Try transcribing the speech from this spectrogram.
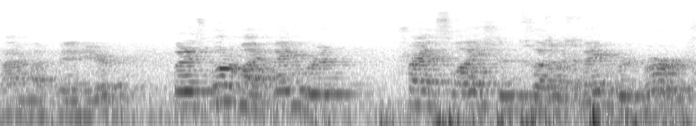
time I've been here, but it's one of my favorite translations of a favorite verse.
